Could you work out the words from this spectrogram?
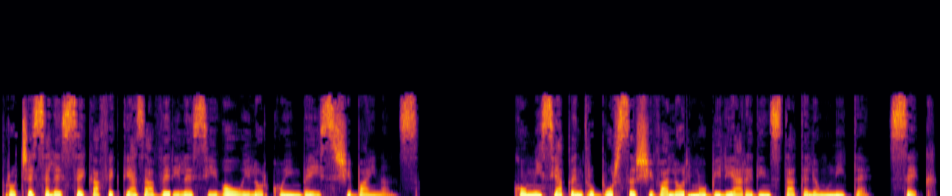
procesele SEC afectează averile CEO-ilor Coinbase și Binance. Comisia pentru Bursă și Valori Mobiliare din Statele Unite, SEC,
